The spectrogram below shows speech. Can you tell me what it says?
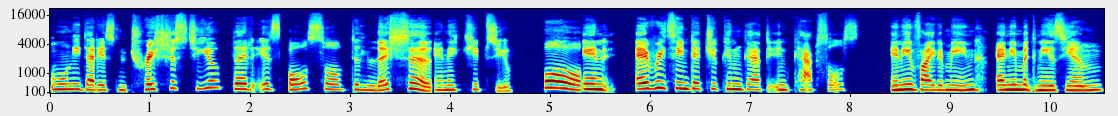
only that it's nutritious to you, but it's also delicious and it keeps you full. And everything that you can get in capsules any vitamin, any magnesium,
